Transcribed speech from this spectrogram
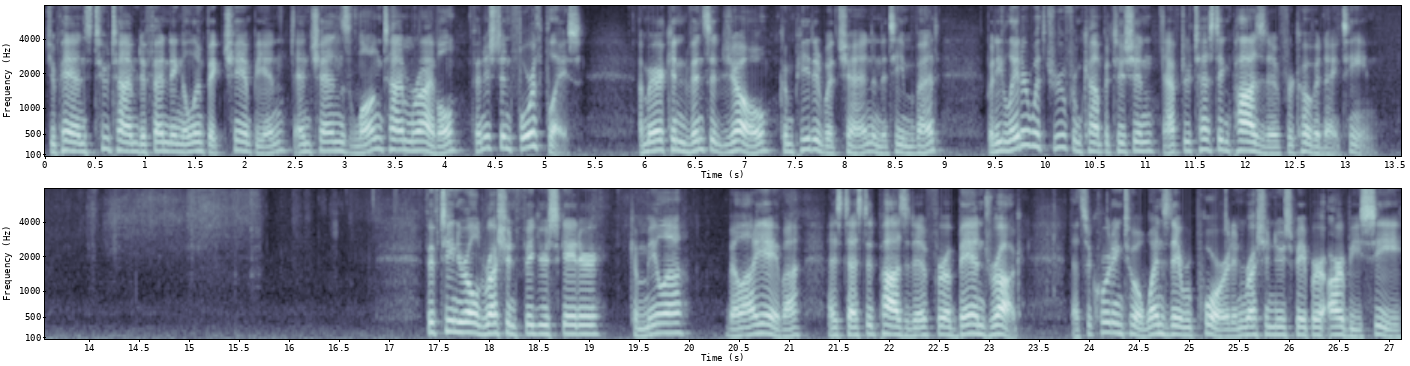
Japan's two time defending Olympic champion and Chen's longtime rival finished in fourth place. American Vincent Zhou competed with Chen in the team event, but he later withdrew from competition after testing positive for COVID 19. 15 year old Russian figure skater Kamila Valieva has tested positive for a banned drug. That's according to a Wednesday report in Russian newspaper RBC.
